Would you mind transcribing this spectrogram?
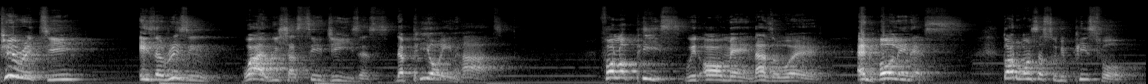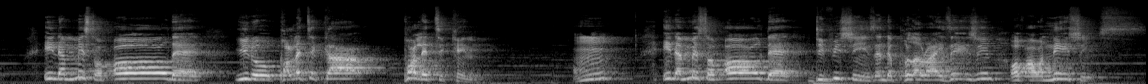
Purity is the reason why we shall see Jesus, the pure in heart. Follow peace with all men, that's the word, and holiness. God wants us to be peaceful in the midst of all the, you know, political politicking. Hmm? In the midst of all the divisions and the polarization of our nations,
